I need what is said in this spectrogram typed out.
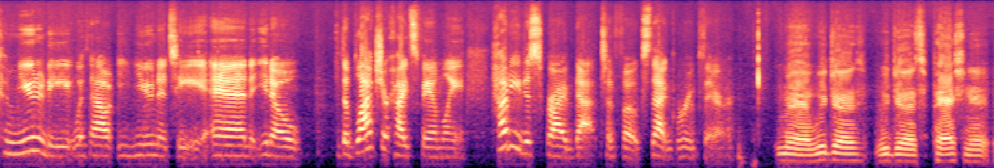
community without unity and you know the blackshear heights family how do you describe that to folks that group there Man, we just we just passionate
